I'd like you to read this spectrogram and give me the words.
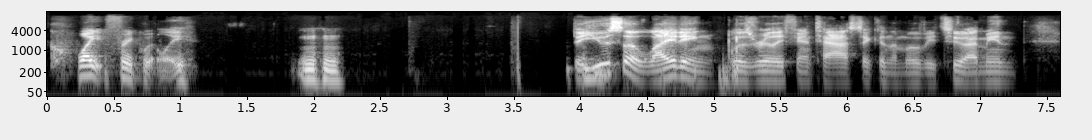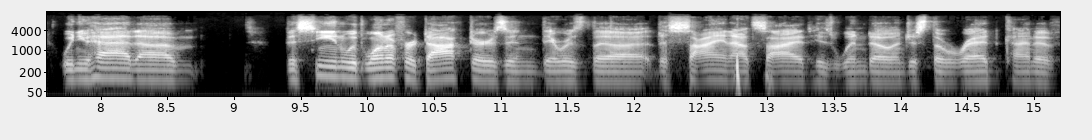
quite frequently mm-hmm. the use of lighting was really fantastic in the movie too. I mean, when you had um, the scene with one of her doctors, and there was the the sign outside his window, and just the red kind of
